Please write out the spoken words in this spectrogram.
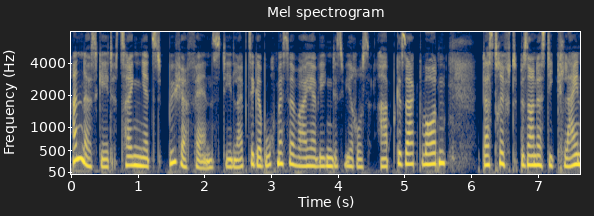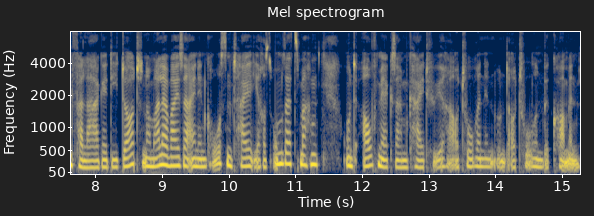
anders geht, zeigen jetzt Bücherfans. Die Leipziger Buchmesse war ja wegen des Virus abgesagt worden. Das trifft besonders die Kleinverlage, die dort normalerweise einen großen Teil ihres Umsatzes machen und Aufmerksamkeit für ihre Autorinnen und Autoren bekommen.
